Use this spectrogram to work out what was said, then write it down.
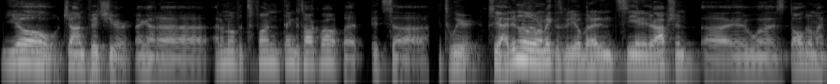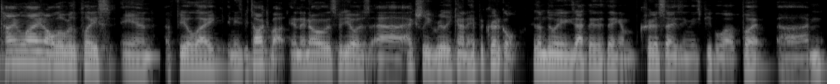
Yo, Jon Fitch here. I got a I don't know if it's fun thing to talk about, but it's uh it's weird. So yeah, I didn't really want to make this video, but I didn't see any other option. Uh it was all through my timeline all over the place and I feel like it needs to be talked about. And I know this video is uh, actually really kind of hypocritical because I'm doing exactly the thing I'm criticizing these people of. But uh, I'm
